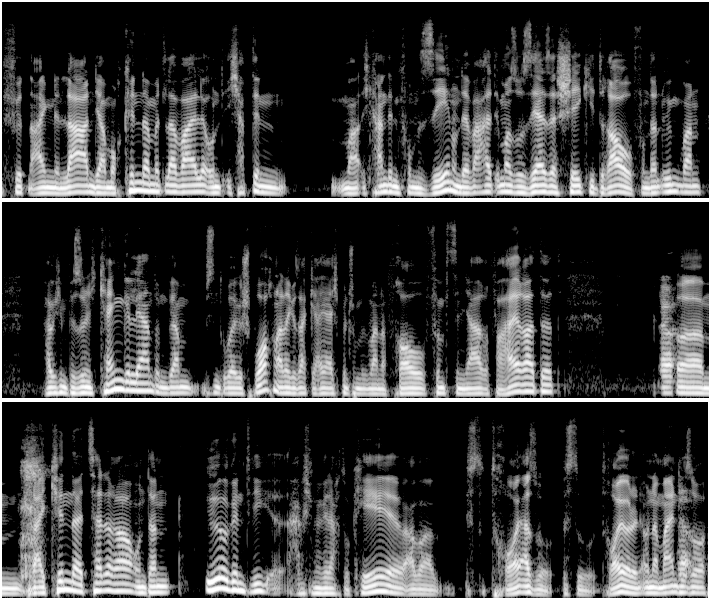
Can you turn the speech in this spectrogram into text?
führt einen eigenen Laden, die haben auch Kinder mittlerweile und ich habe den mal, ich kannte den vom Sehen und der war halt immer so sehr, sehr shaky drauf. Und dann irgendwann habe ich ihn persönlich kennengelernt und wir haben ein bisschen drüber gesprochen. Hat er gesagt, ja, ja, ich bin schon mit meiner Frau 15 Jahre verheiratet, ja. ähm, drei Kinder etc. Und dann irgendwie äh, habe ich mir gedacht, okay, aber bist du treu? Also bist du treu? Oder, und er meinte ja. so,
